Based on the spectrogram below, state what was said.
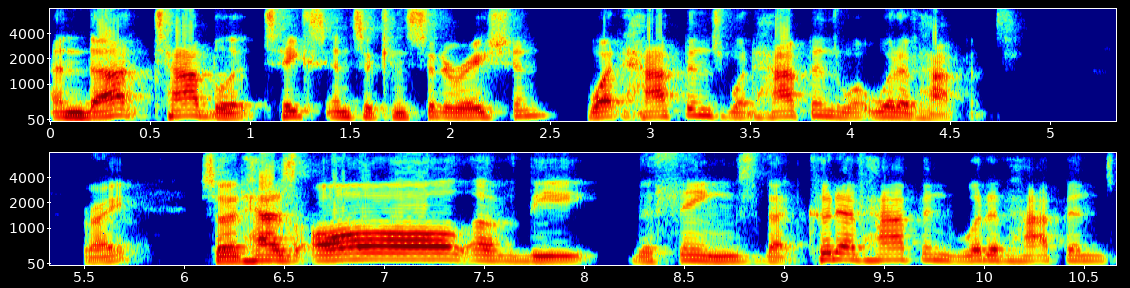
And that tablet takes into consideration what happens, what happens, what would have happened, right? So it has all of the, the things that could have happened, would have happened.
